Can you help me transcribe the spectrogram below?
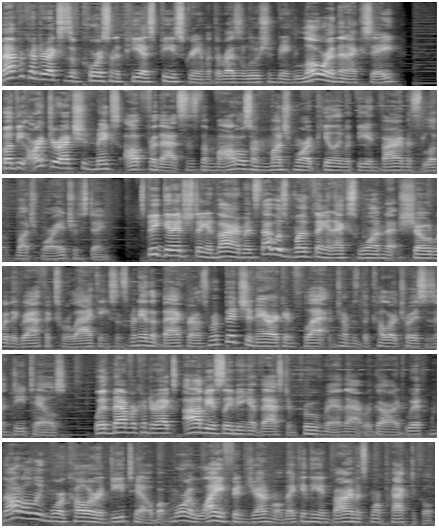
Maverick Hunter X is of course on a PSP screen with the resolution being lower than X8, but the art direction makes up for that since the models are much more appealing with the environments that look much more interesting. Speaking of interesting environments, that was one thing in X1 that showed where the graphics were lacking, since many of the backgrounds were a bit generic and flat in terms of the color choices and details. With Maverick Hunter X obviously being a vast improvement in that regard, with not only more color and detail, but more life in general, making the environments more practical.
